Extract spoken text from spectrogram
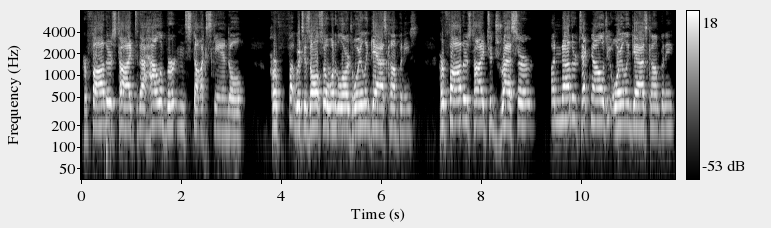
Her father's tied to the Halliburton stock scandal, her which is also one of the large oil and gas companies. Her father's tied to Dresser, another technology oil and gas company.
